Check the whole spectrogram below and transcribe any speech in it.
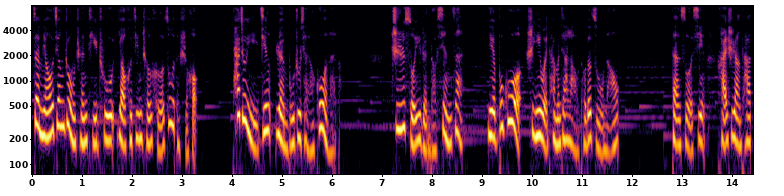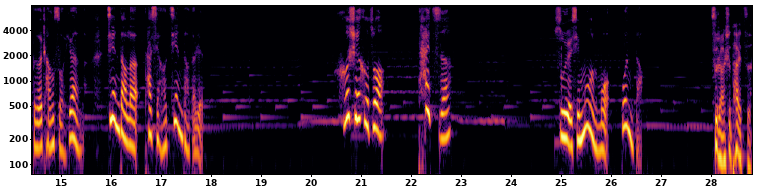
在苗疆重臣提出要和京城合作的时候，他就已经忍不住想要过来了。之所以忍到现在，也不过是因为他们家老头的阻挠，但所幸还是让他得偿所愿了，见到了他想要见到的人。和谁合作？太子。苏月心默了默，问道：“自然是太子。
